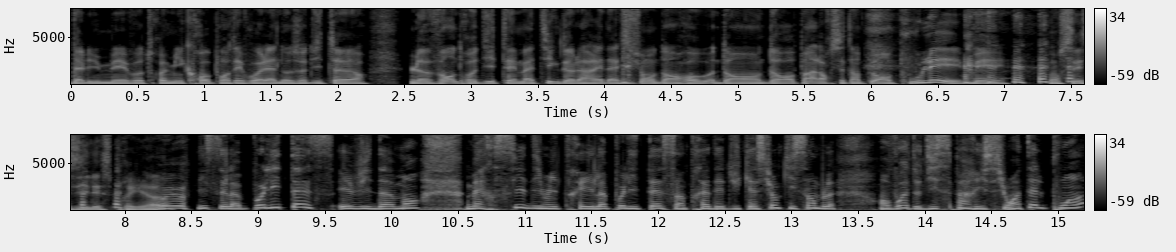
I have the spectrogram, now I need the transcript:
d'allumer votre micro pour dévoiler à nos auditeurs le vendredi thématique de la rédaction dans dans d'Europe 1. Alors c'est un peu en poulet, mais on saisit l'esprit. Hein. oui, c'est la politesse, évidemment. Merci Dimitri. La politesse, un trait d'éducation qui semble en voie de disparition, à tel point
